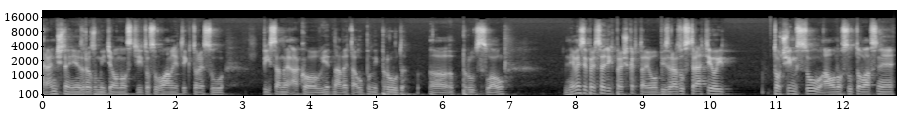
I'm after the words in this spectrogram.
hraničnej nezrozumiteľnosti, to sú hlavne tie, ktoré sú písané ako jedna veta, úplný prúd, uh, prúd slov neviem si predstaviť ich preškrtať, lebo by zrazu stratili to, čím sú a ono sú to vlastne e,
